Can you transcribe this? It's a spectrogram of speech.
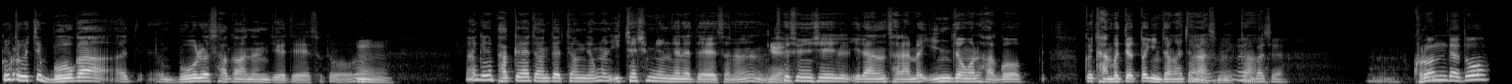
그 도대체 뭐가 뭐를 사과하는지에 대해서도 음. 그냥 박근혜 전 대통령은 2016년에 대해서는 예. 최순실이라는 사람을 인정을 하고 그 잘못됐다 인정하지 않았습니까? 네, 네, 맞아요. 그런데도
